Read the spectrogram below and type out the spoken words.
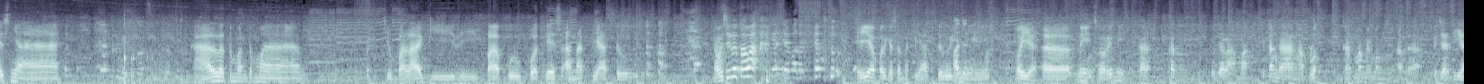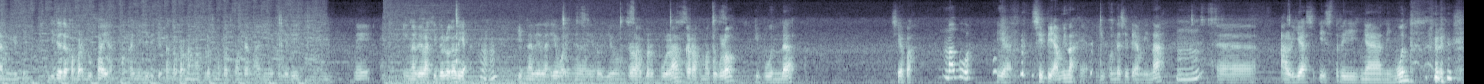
podcastnya. Halo teman-teman, berjumpa lagi di Papu Podcast Anak Piatu. Apa sih lo tawa? Ya satu? Iya podcast Anak Piatu Oh, ini. Oh iya, eh, nih sorry nih, ka- kan udah lama kita nggak ngupload karena memang ada kejadian gitu. Jadi ada kabar duka ya, makanya jadi kita nggak pernah ngupload ngupload konten lagi gitu. Jadi nih innalillahi dulu kali ya. Innalillahi wa inna ilaihi rajiun. Telah berpulang ke rahmatullah ibunda siapa? Emak gua. Iya, Siti Aminah ya, ibunda Siti Aminah Hmm. eh, alias istrinya Nimun.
